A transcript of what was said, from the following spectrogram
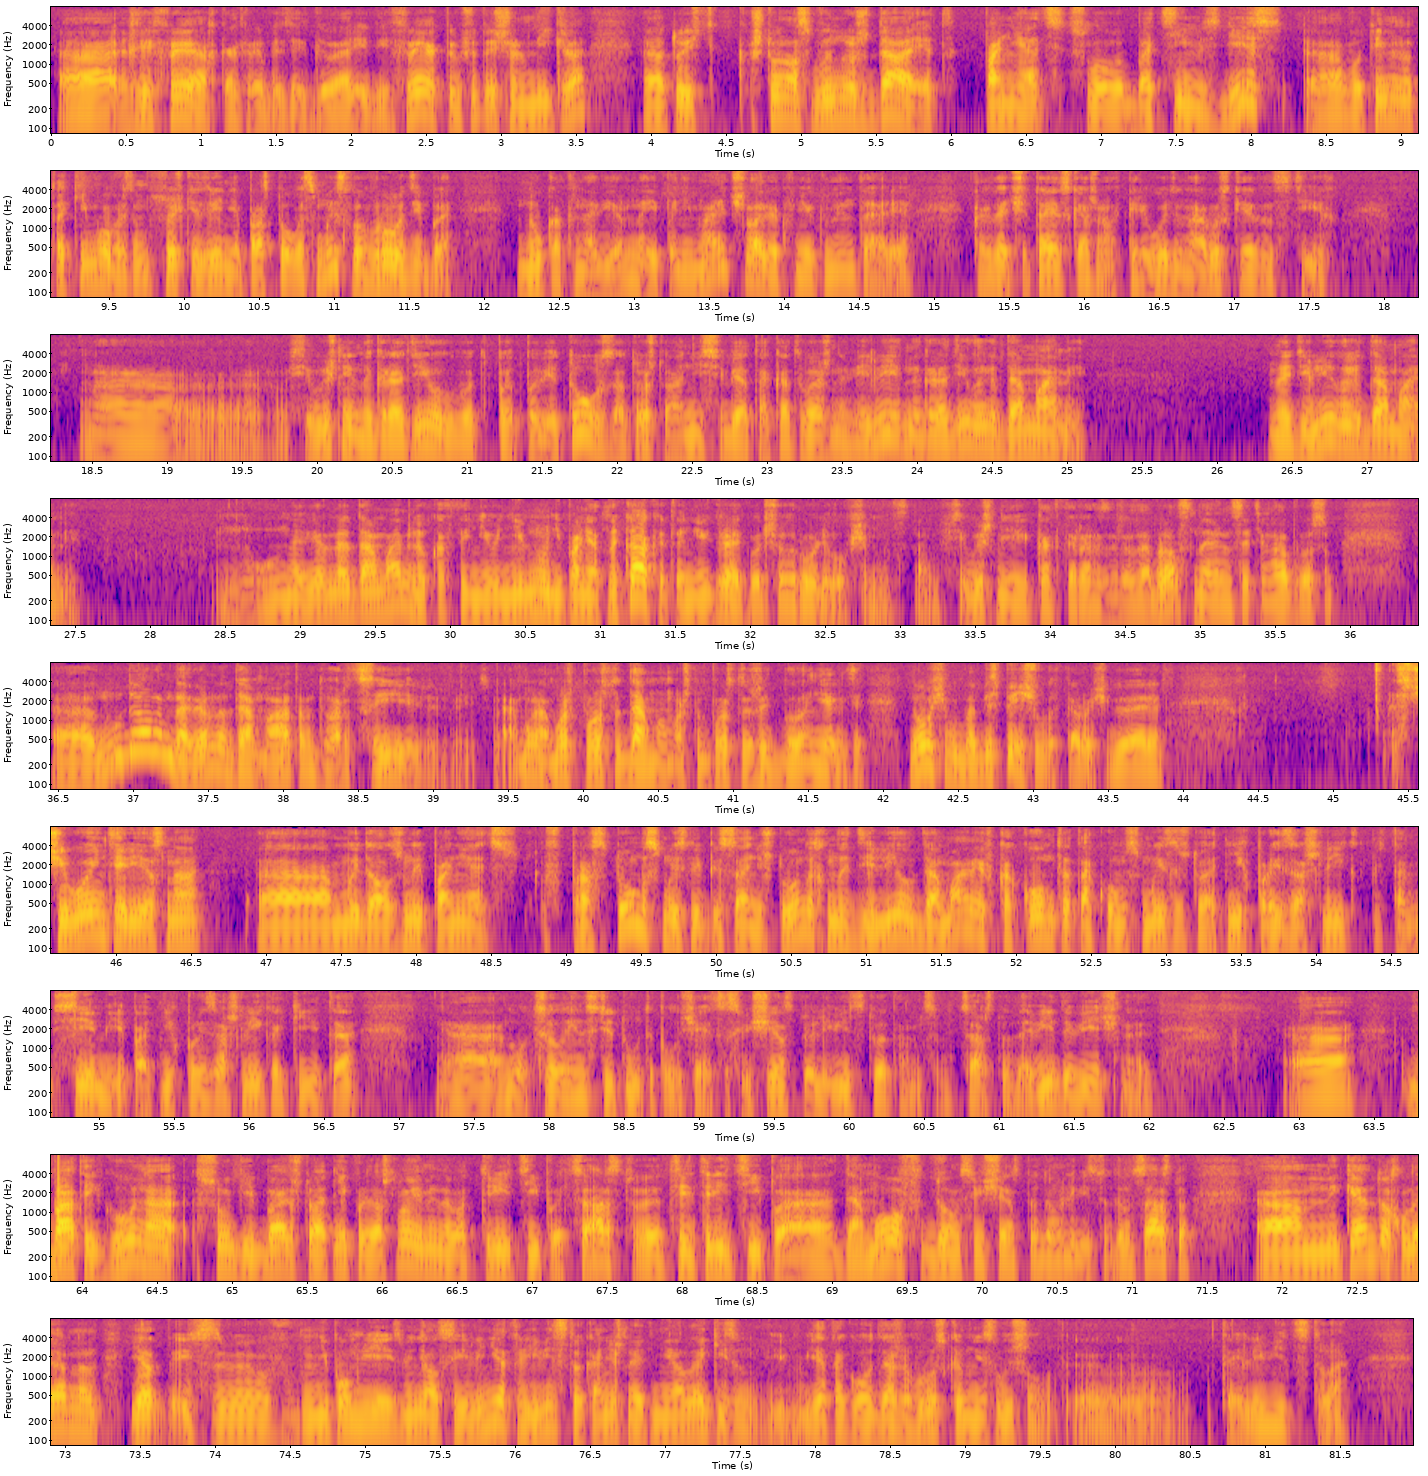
Гехреах, как Рэбе здесь говорит, гехреах, пипшутайшер микро, то есть, что нас вынуждает понять слово «батим» здесь, вот именно таким образом, с точки зрения простого смысла, вроде бы, ну, как, наверное, и понимает человек вне комментария, когда читает, скажем, в переводе на русский этот стих – Э, Всевышний наградил вот повитух за то, что они себя так отважно вели, наградил их домами, наделил их домами. Ну, наверное, домами, но как-то не, не, ну, непонятно как, это не играет большой роли, в общем. Там Всевышний как-то раз, разобрался, наверное, с этим вопросом. Э, ну, дал им, наверное, дома, там, дворцы, а может, а может, просто дома, может, им просто жить было негде. Ну, в общем, обеспечил их, короче говоря. С чего интересно, Э, мы должны понять в простом смысле Писания, что он их наделил домами в каком-то таком смысле, что от них произошли там, семьи, от них произошли какие-то э, ну, целые институты, получается, священство, левитство, там, царство Давида вечное. Э, Бат и Гуна, Суги Бат, что от них произошло именно вот три типа царств, три, три типа домов, дом священства, дом левитства, дом царства – Микендох Лернен, я э, не помню, я изменялся или нет, левитство, конечно, это не алогизм. Я такого даже в русском не слышал, э, это левитство,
